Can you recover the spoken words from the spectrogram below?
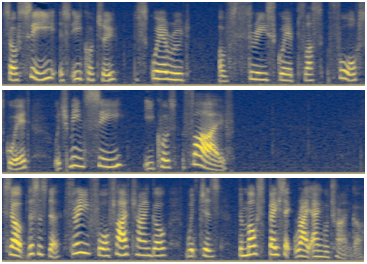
So C is equal to the square root of 3 squared plus 4 squared, which means C equals 5. So this is the 3, 4, 5 triangle, which is the most basic right angle triangle.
